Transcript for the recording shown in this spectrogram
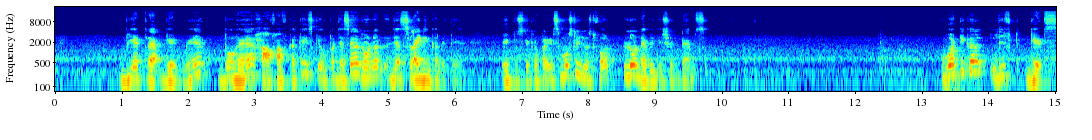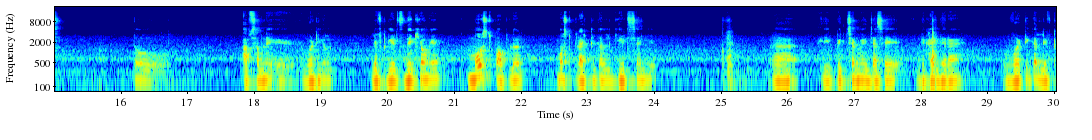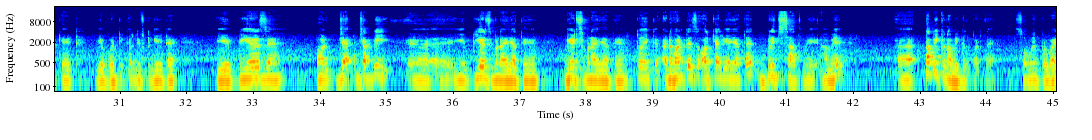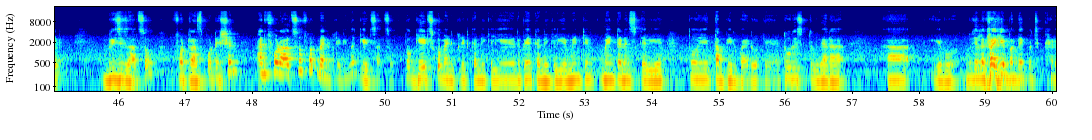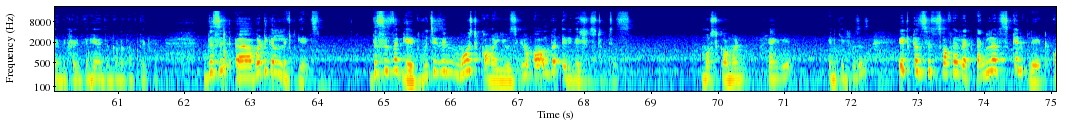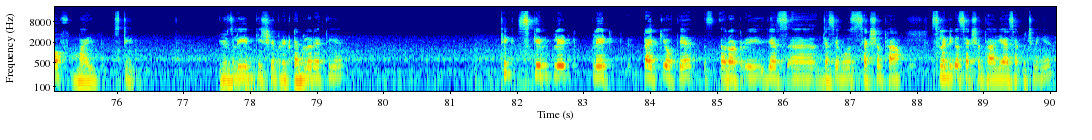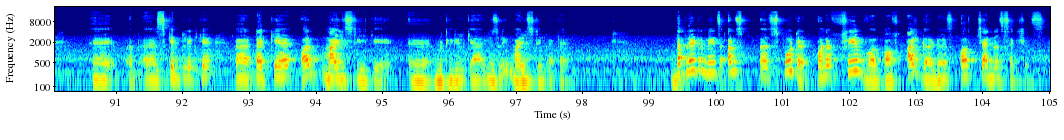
bear trap gate में दो हैं हाफ़ हाफ़ करके इसके ऊपर जैसे रोलर जैसे स्लाइडिंग कर लेते हैं, एक दूसरे के ऊपर। It's mostly use for low navigation dams vertical lift gates तो आप सबने वर्टिकल लिफ्ट गेट्स देखे होंगे। Most popular most practical gates हैं ये। आ, ये पिक्चर में जैसे दिखाई दे रहा है। वर्टिकल लिफ्ट गेट ये वर्टिकल लिफ्ट गेट है। ये पियर्स हैं और ज, जब भी ये पियर्स बनाए जाते हैं गेट्स बनाए जाते हैं तो एक एडवांटेज और क्या लिया जाता है? ब्रिज साथ में हमें तब इकोनॉमिकल पड़ता है। So we provide bridges also for transportation and for also for manipulating the gates also तो गेट्स को मैनिपुलेट करने के लिए रिपेयर करने के लिए मेंटेन मेंटेनेंस के लिए तो ये तब भी रिक्वायर्ड होते हैं। टूरिस्ट वगैरह ये वो, मुझे लग रहा है ये बंदे कुछ खड़े दिखाई दे रहे हैं जो दोनों तरफ़ देखे this is vertical lift gates this is the gate which is in most common use in all the irrigation structures most common हैं ये, इनके uses it consist of a rectangular skin plate of mild steel usually इनकी shape rectangular रहती है। ठीक skin plate plate type के होते हैं। रोटरी या जैसे वो सेक्शन था सिलेंडिकल सेक्शन था, ये ऐसा कुछ नहीं है। स्किन प्लेट के टाइप के हैं और माइल्ड स्टील के मटेरियल क्या यूजली माइल्ड स्टील रहता है। The The plate Uh, remains unsupported on a framework of eye girders or channel sections.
